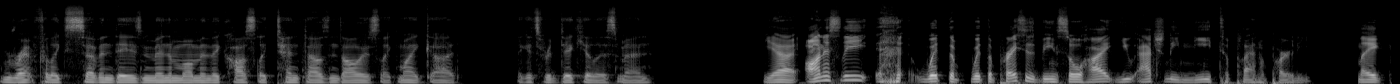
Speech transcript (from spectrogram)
rent for like 7 days minimum and they cost like $10,000 like my god. Like it's ridiculous, man. Yeah, honestly, with the with the prices being so high, you actually need to plan a party. Like,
